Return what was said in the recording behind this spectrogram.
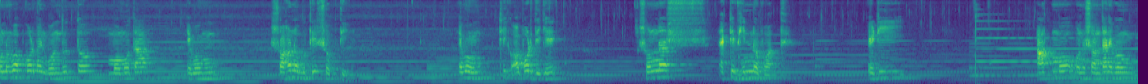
অনুভব করবেন বন্ধুত্ব, মমতা এবং সহানুভূতির শক্তি। এবং ঠিক অপর দিকে সন্ন্যাস একটি ভিন্ন পথ। এটি আত্ম অনুসন্ধান এবং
